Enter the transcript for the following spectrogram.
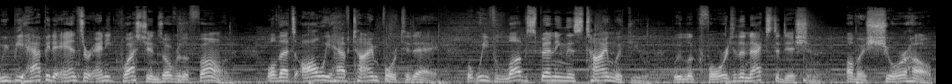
We'd be happy to answer any questions over the phone. Well, that's all we have time for today, but we've loved spending this time with you. We look forward to the next edition of A Sure Hope.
